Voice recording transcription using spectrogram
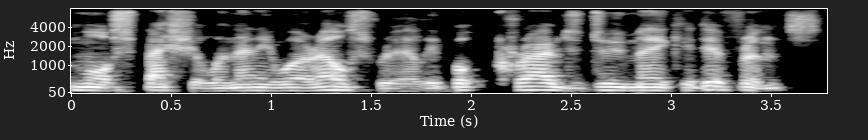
more special than anywhere else, really. But crowds do make a difference.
